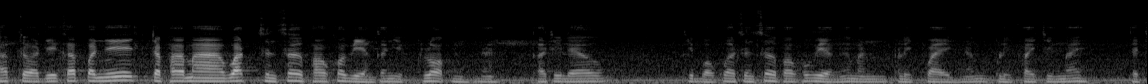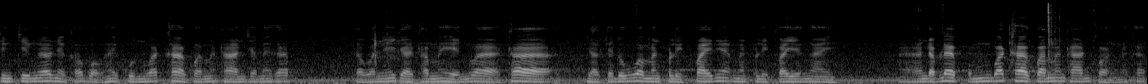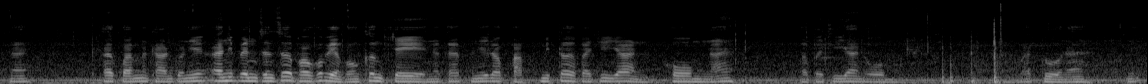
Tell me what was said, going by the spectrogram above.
ครับ สวัสดีครับ วันนี้จะพามาวัดเซ็นเซอร์เผาข้อเวี่ยงกันอีกรอบหนึงนะคราวที่แล้วที่บอกว่าเซ็นเซอร์เผาข้อเวี่ยงเนี่ยมันผลิตไฟนะมันผลิตไฟจริงไหม แต่จริง ๆ แล้วเนี่ยเขาบอกให้คุณวัดค่าความต้านทานใช่ไหมครับ แต่วันนี้จะทำให้เห็นว่าถ้าอยากจะดูว่ามันผลิตไฟเนี่ยมันผลิตไฟยังไง อันดับแรกผมวัดค่าความต้านทานก่อนนะครับนะ ค่าความต้านทานตัวนี้ อันนี้เป็นเซ็นเซอร์เผาข้อเหวี่ยงของเครื่องเจนะครับ อันนี้เราปรับมิเตอร์ไปที่ย่านโอห์มนะปรับไปที่ย่านโอห์มวัดดูนะนี่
